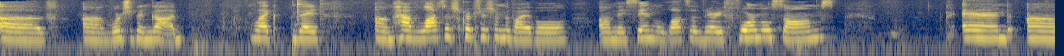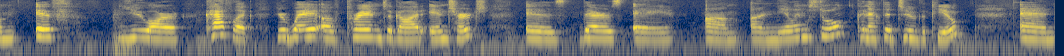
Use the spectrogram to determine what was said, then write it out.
of um, worshiping God. Like they um, have lots of scriptures from the Bible. Um, they sing lots of very formal songs. And um, if you are Catholic, your way of praying to God in church is there's a um, a kneeling stool connected to the pew, and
